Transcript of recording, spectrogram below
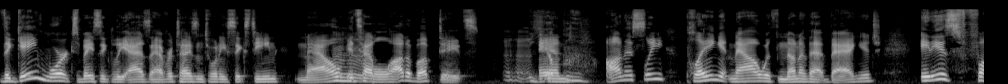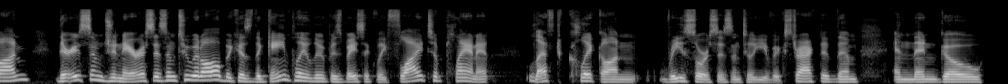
The game works basically as advertised in 2016 now it's mm-hmm. had a lot of updates mhm. and honestly, playing it now with none of that baggage, it is fun. There is some genericism to it all because the gameplay loop is basically fly to planet, left click on resources until you've extracted them and then go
